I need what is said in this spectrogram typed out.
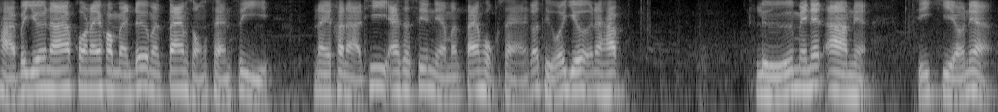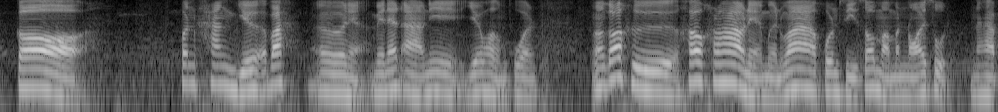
หายไปเยอะนะเพอ Night Commander มันแต้ม 2 4 0 0 0ในขณะที่ Assassin เนี่ยมันแต้ม 6 0 0 0 0ก็ถือว่าเยอะนะครับ หรือ m a n e t Arm เนี่ยสีเขียวเนี่ยก็ค่อนข้างเยอะปะเออเนี่ย m a n e t Arm นี่เยอะพอสมควร มันก็คือคร่าวๆเนี่ยเหมือนว่าคนสีส้มอะมันน้อยสุดนะครับ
